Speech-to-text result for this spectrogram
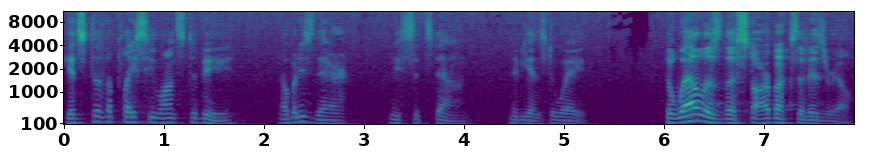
gets to the place he wants to be. Nobody's there, and he sits down and he begins to wait. The well is the Starbucks of Israel.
